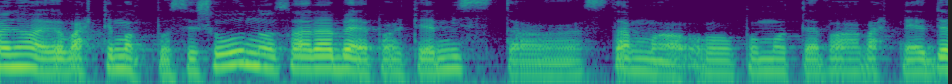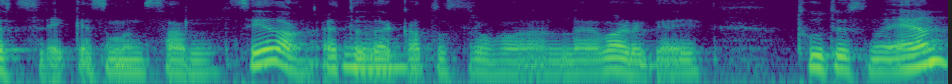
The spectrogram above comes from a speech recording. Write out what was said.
han har jo vært i maktposisjon, og så har Arbeiderpartiet mista stemmer og på en måte vært nede i dødsriket, som han selv sier, da, etter mm. det katastrofale valget i 2001.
